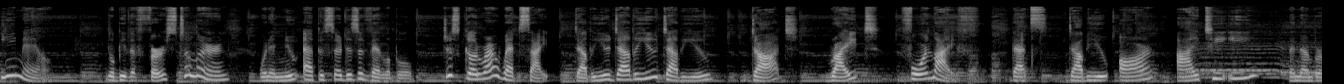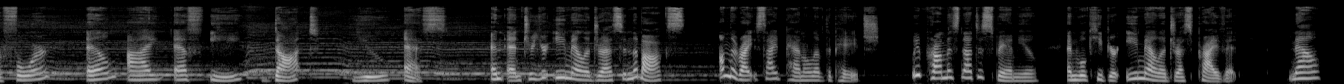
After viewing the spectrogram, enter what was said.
email? You'll be the first to learn when a new episode is available. Just go to our website, www.write4life. That's W R I T E, the number 4, L I F E dot U S. And enter your email address in the box on the right side panel of the page. We promise not to spam you and we'll keep your email address private. Now,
